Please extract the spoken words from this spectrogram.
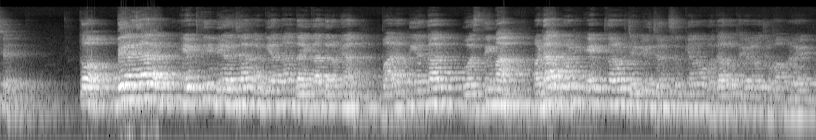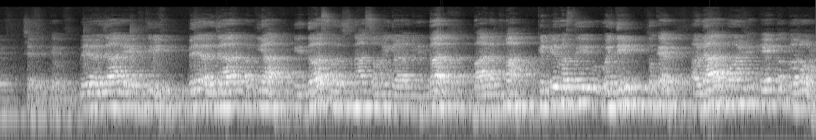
છે. તો 2001 થી 2011 ના દાયકા દરમિયાન ભારતની અંદર વસ્તીમાં 18.1 કરોડ જેટલી જનસંખ્યાનો વધારો થયેલો જોવા મળે છે. કે 2001 થી 2011 એ 10 વર્ષના સમયગાળાની અંદર ભારતમાં કેટલી વસ્તી વધી? તો કે 18.1 કરોડ.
